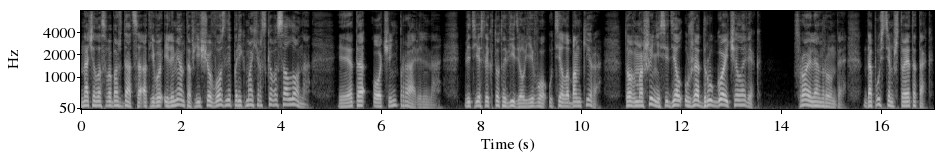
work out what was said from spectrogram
начал освобождаться от его элементов еще возле парикмахерского салона. И это очень правильно. Ведь если кто-то видел его у тела банкира, то в машине сидел уже другой человек. Фройлен Рунде, допустим, что это так.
